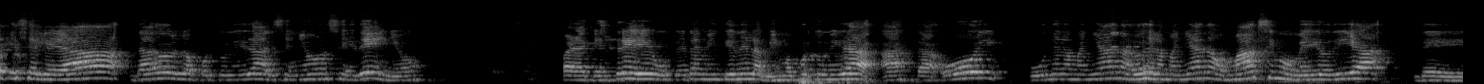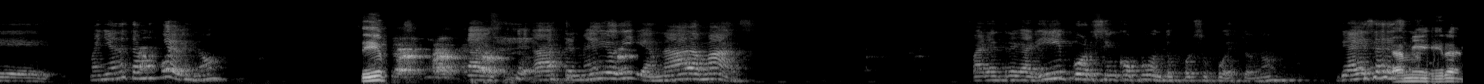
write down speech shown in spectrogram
de que se le ha dado la oportunidad al señor Cedeño para que entregue, usted también tiene la misma oportunidad. Hasta hoy una de la mañana, dos de la mañana o máximo mediodía de... Mañana estamos jueves, ¿no? Sí. Hasta el mediodía, nada más. Para entregar. Y por cinco puntos, por supuesto, ¿no? Ya esa es, decisión,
